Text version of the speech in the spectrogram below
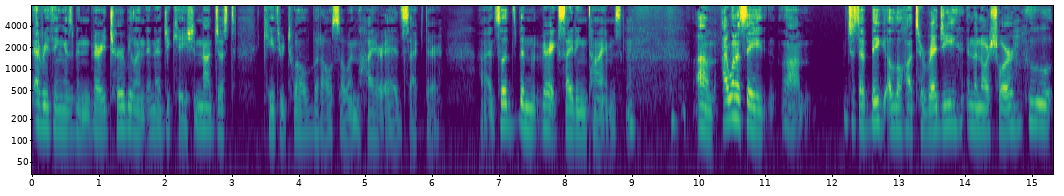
everything has been very turbulent in education, not just K through 12, but also in the higher ed sector. Uh, and so it's been very exciting times. um, I want to say um, just a big aloha to Reggie in the North Shore, who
